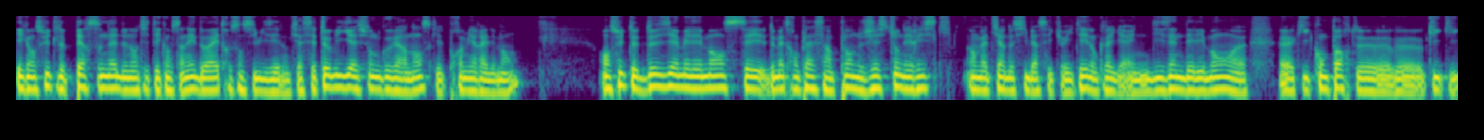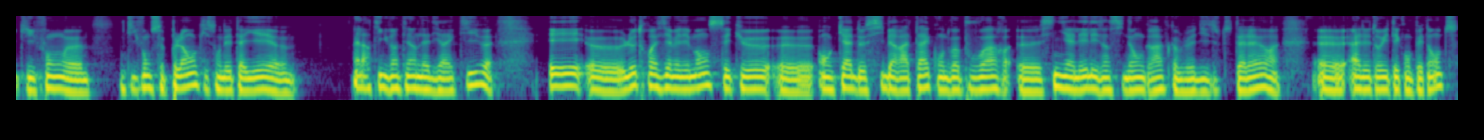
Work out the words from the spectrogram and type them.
et qu'ensuite le personnel de l'entité concernée doit être sensibilisé. Donc il y a cette obligation de gouvernance qui est le premier élément. Ensuite, le deuxième élément, c'est de mettre en place un plan de gestion des risques en matière de cybersécurité. Donc là, il y a une dizaine d'éléments euh, euh, qui comportent, euh, qui, font ce plan, qui sont détaillés à l'article 21 de la directive. Et euh, le troisième élément, c'est que euh, en cas de cyberattaque, on doit pouvoir euh, signaler les incidents graves, comme je le disais tout à l'heure, à l'autorité compétente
